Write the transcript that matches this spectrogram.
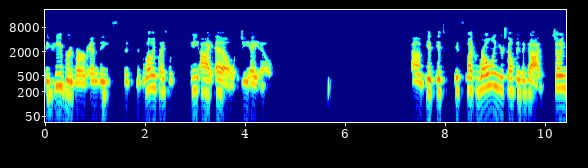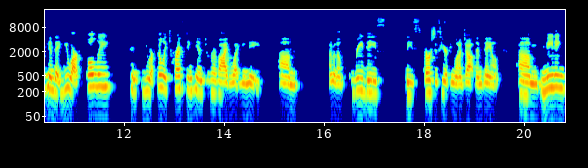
the Hebrew verb, and the, the, the dwelling place was G I L G A L. Um, it, it's it's like rolling yourself into God, showing Him that you are fully you are fully trusting Him to provide what you need. Um, I'm going to read these these verses here if you want to jot them down. Um, meaning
